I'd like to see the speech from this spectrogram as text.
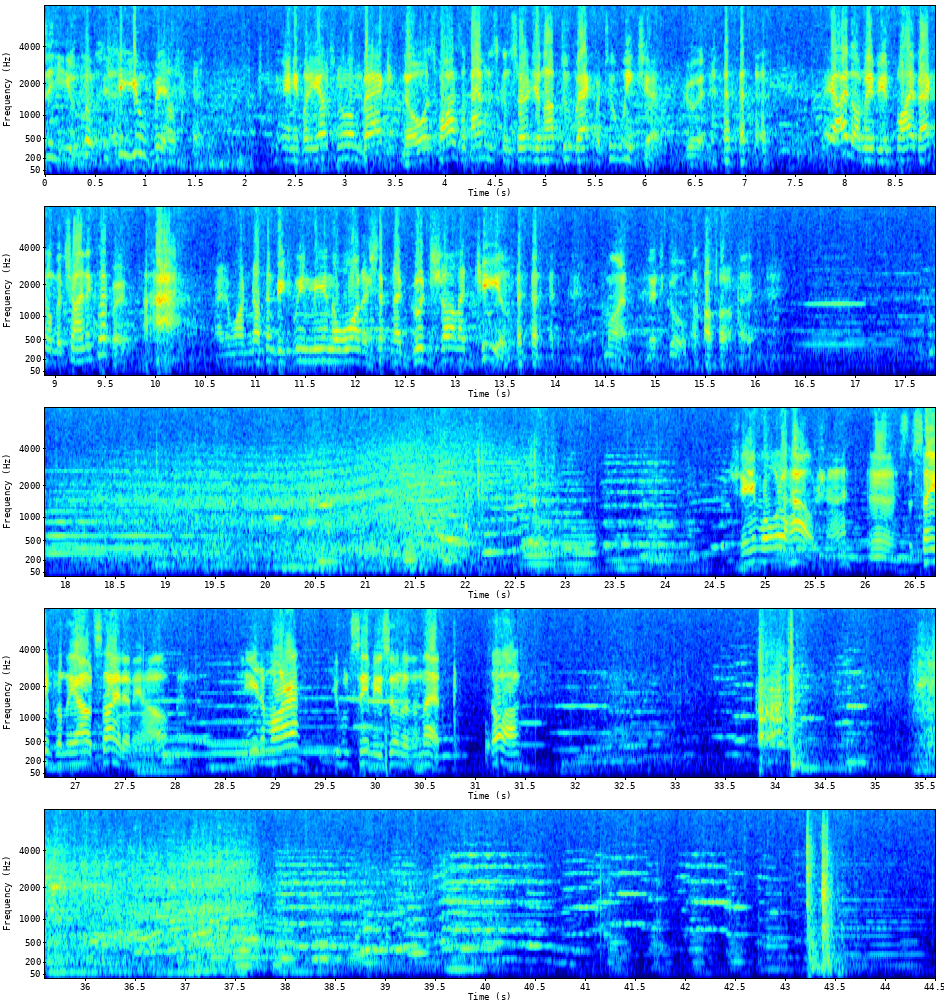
See you. Good to see you, Bill. Anybody else know I'm back? No, as far as the family's concerned, you're not due back for two weeks yet. Good. hey, I thought maybe you'd fly back on the China Clipper. Aha! I don't want nothing between me and the water except a good solid keel. Come on, let's go. All right. Same old house, huh? Yeah, it's the same from the outside, anyhow. See you tomorrow? You'll see me sooner than that. So long.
